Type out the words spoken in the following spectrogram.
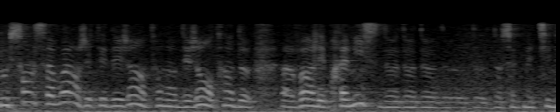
Donc sans le savoir, j'étais déjà en train, déjà en train de voir les prémices de, cette médecine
